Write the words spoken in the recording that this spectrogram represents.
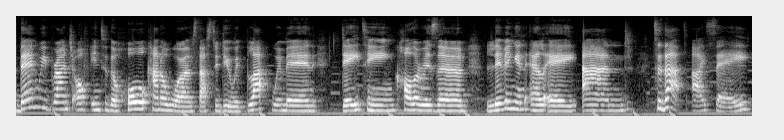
Then we branch off into the whole kind of worms that's to do with black women, dating, colorism, living in LA, and to that I say,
